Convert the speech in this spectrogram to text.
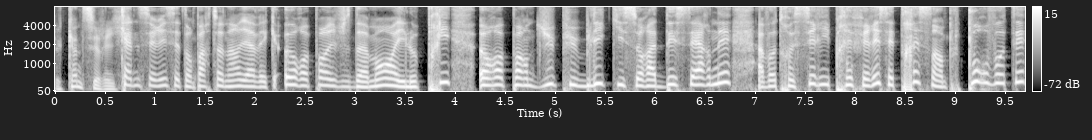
de Cannes Série. Cannes Série, c'est en partenariat avec Europe 1 évidemment et le prix Europe 1 du public qui sera décerné à votre série préférée. C'est très simple. Pour voter,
